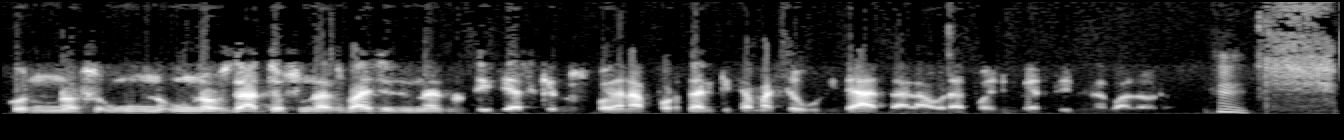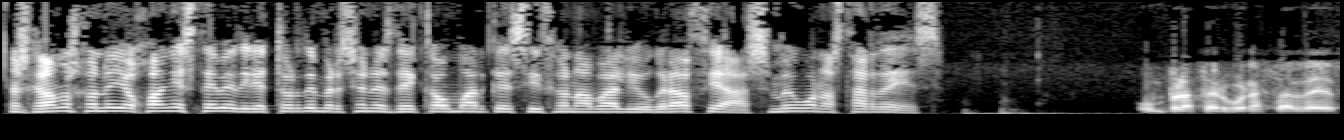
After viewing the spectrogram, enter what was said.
con unos, unos datos, unas bases, unas noticias que nos puedan aportar quizá más seguridad a la hora de poder invertir en el valor. Hmm. Nos quedamos con ello. Juan Esteve, director de inversiones de Cow Markets y Zona Value. Gracias. Muy buenas tardes. Un placer, buenas tardes.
